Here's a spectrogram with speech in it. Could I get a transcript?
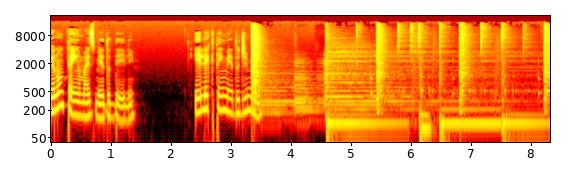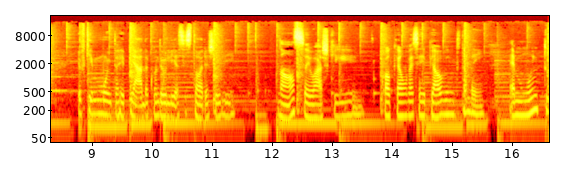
eu não tenho mais medo dele. Ele é que tem medo de mim. Eu fiquei muito arrepiada quando eu li essa história, Shelly. Nossa, eu acho que qualquer um vai se arrepiar ouvindo também. É muito.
